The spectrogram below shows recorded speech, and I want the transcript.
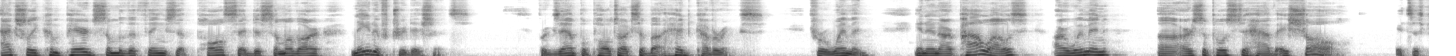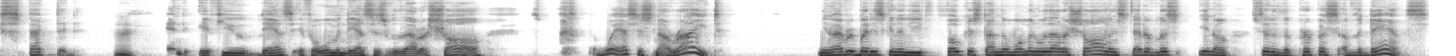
actually compared some of the things that Paul said to some of our native traditions. For example, Paul talks about head coverings for women. And in our powwows, our women uh, are supposed to have a shawl. It's expected. Mm. And if you dance, if a woman dances without a shawl, boy, that's just not right. You know, everybody's going to be focused on the woman without a shawl instead of listen, you know, instead of the purpose of the dance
